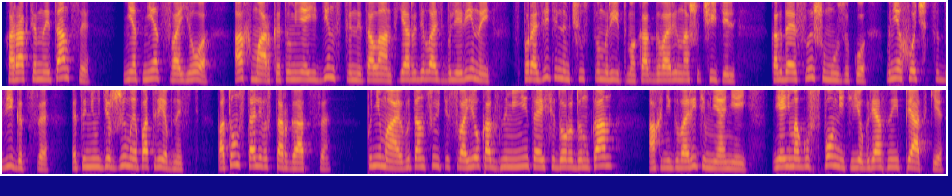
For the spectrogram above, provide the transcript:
Характерные танцы – «Нет-нет, свое. Ах, Марк, это у меня единственный талант. Я родилась балериной с поразительным чувством ритма, как говорил наш учитель. Когда я слышу музыку, мне хочется двигаться. Это неудержимая потребность. Потом стали восторгаться. Понимаю, вы танцуете свое, как знаменитая Сидора Дункан? Ах, не говорите мне о ней. Я не могу вспомнить ее грязные пятки.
